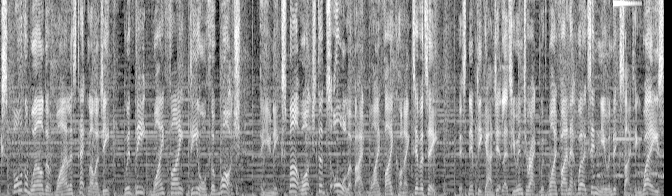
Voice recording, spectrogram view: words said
Explore the world of wireless technology with the Wi-Fi Deauther Watch, a unique smartwatch that's all about Wi-Fi connectivity. This nifty gadget lets you interact with Wi-Fi networks in new and exciting ways.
